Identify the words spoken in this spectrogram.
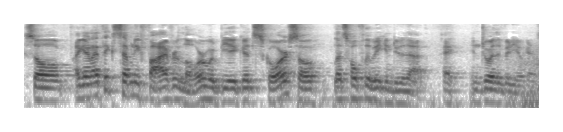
So again, I think 75 or lower would be a good score. So let's hopefully we can do that. Hey, enjoy the video, guys.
